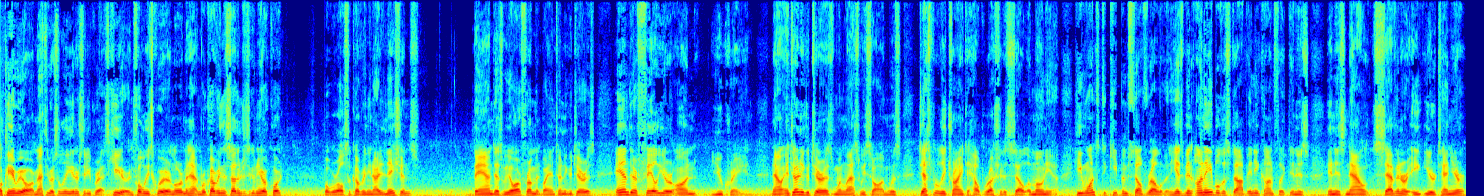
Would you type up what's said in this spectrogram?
Okay, here we are, Matthew Russell Lee, Inner City Press, here in Foley Square in Lower Manhattan. We're covering the Southern District of New York Court, but we're also covering the United Nations, banned as we are from it by Antonio Guterres, and their failure on Ukraine. Now, Antonio Guterres, when last we saw him, was desperately trying to help Russia to sell ammonia. He wants to keep himself relevant. He has been unable to stop any conflict in his in his now seven or eight year tenure,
